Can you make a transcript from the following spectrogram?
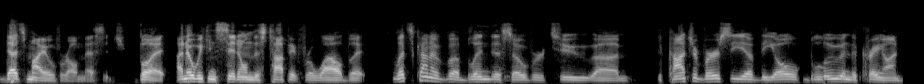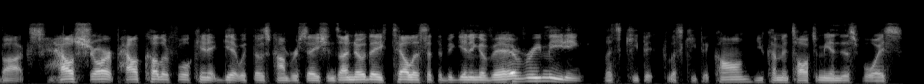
That's my overall message. But I know we can sit on this topic for a while, but let's kind of uh, blend this over to um, the controversy of the old blue in the crayon box. How sharp, how colorful can it get with those conversations? I know they tell us at the beginning of every meeting, let's keep it, let's keep it calm. You come and talk to me in this voice.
